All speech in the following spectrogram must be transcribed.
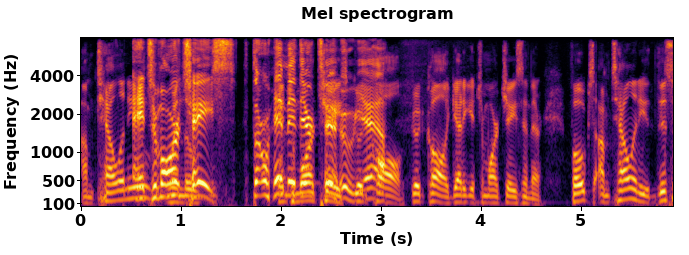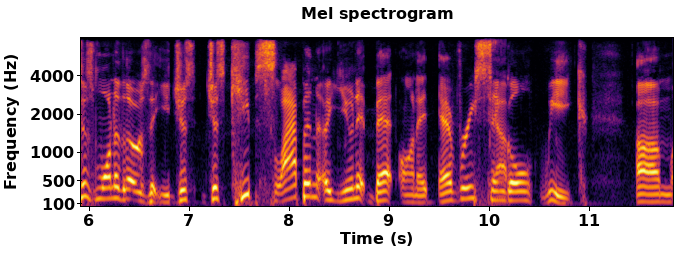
I'm telling you. And Ja'Marr the, Chase. Throw him in there Chase, too. Good yeah. call. Good call. You got to get Ja'Marr Chase in there. Folks, I'm telling you, this is one of those that you just just keep slapping a unit bet on it every single yep. week. Um,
